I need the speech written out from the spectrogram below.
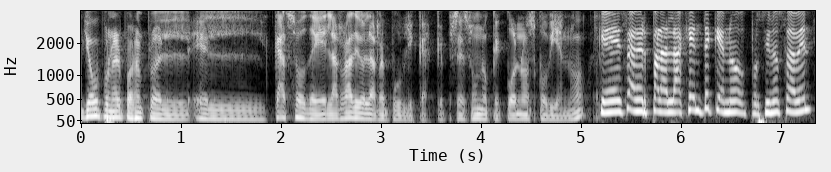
yo voy a poner, por ejemplo, el, caso de la Radio de la República, que pues es uno que conozco bien, ¿no? Que es, a ver, para la gente que no, por si no saben,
